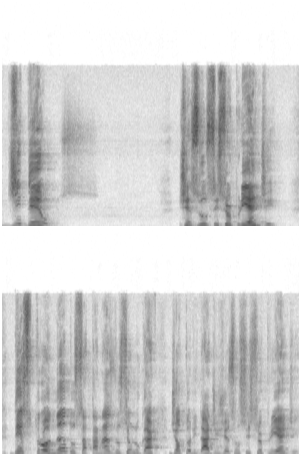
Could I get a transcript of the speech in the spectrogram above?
de Deus. Jesus se surpreende, destronando Satanás do seu lugar de autoridade, Jesus se surpreende.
